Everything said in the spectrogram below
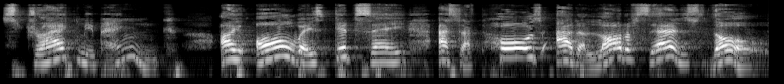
Strike me pink. I always did say as that horse had a lot of sense, though.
